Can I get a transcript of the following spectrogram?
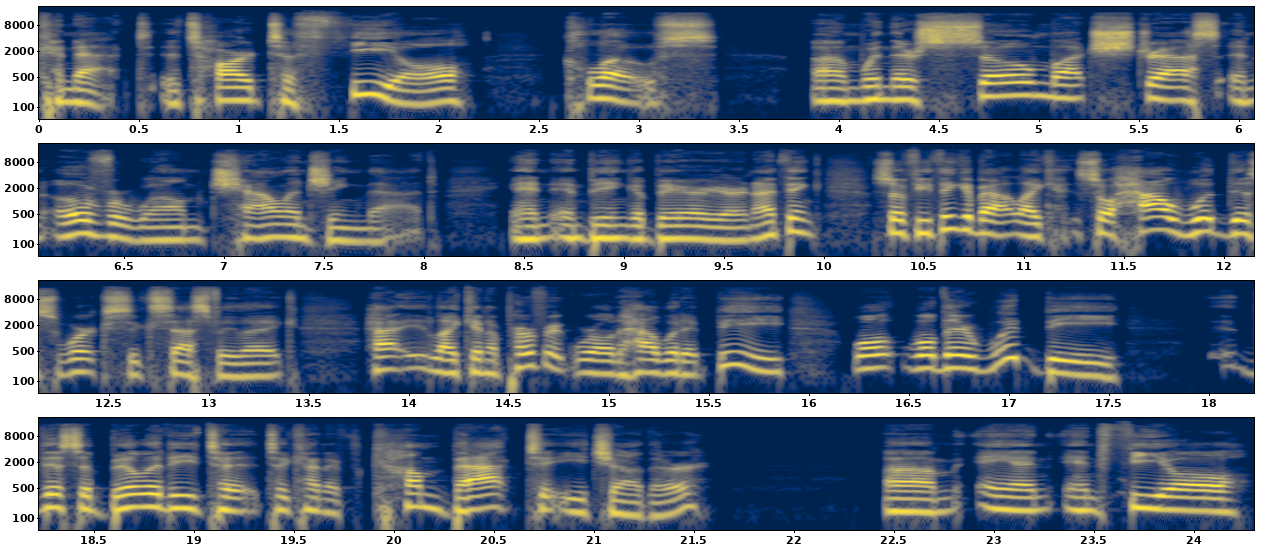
connect. It's hard to feel close um, when there's so much stress and overwhelm challenging that and and being a barrier. And i think so if you think about like so how would this work successfully? Like how like in a perfect world how would it be? Well well there would be this ability to to kind of come back to each other um and and feel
